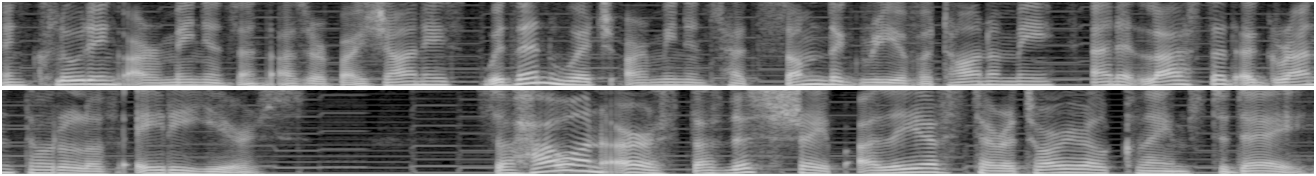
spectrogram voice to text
including Armenians and Azerbaijanis, within which Armenians had some degree of autonomy, and it lasted a grand total of 80 years. So, how on earth does this shape Aliyev's territorial claims today?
